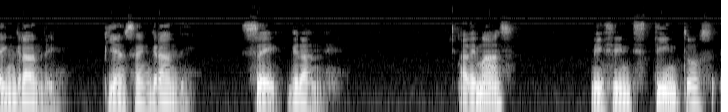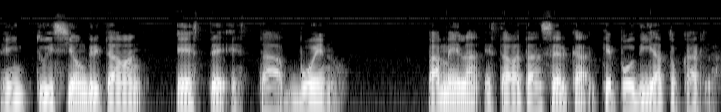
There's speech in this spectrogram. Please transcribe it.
en grande, piensa en grande, sé grande. Además, mis instintos e intuición gritaban este está bueno. Pamela estaba tan cerca que podía tocarla.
